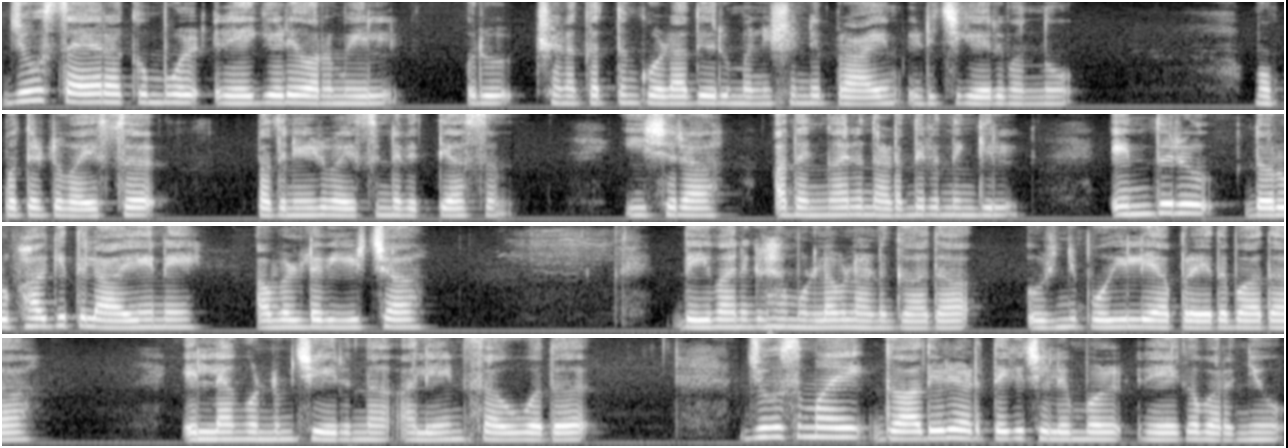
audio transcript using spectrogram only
ജ്യൂസ് തയ്യാറാക്കുമ്പോൾ രേഖയുടെ ഓർമ്മയിൽ ഒരു ക്ഷണക്കത്തും കൂടാതെ ഒരു മനുഷ്യന്റെ പ്രായം ഇടിച്ചു കയറി വന്നു. മുപ്പത്തെട്ട് വയസ്സ്. പതിനേഴ് വയസ്സിന്റെ വ്യത്യാസം. ഈശ്വര അതെങ്ങാനും നടന്നിരുന്നെങ്കിൽ എന്തൊരു ദൗർഭാഗ്യത്തിലായേനെ അവളുടെ വീഴ്ച. ദൈവാനുഗ്രഹമുള്ളവളാണ് ഗാഥ. ഒഴിഞ്ഞു പോയില്ലേ ആ പ്രേതബാധ? എല്ലാം കൊണ്ടും ചേരുന്ന അലയൻസ് ആവും അത്. ജ്യൂസുമായി ഗാഥയുടെ അടുത്തേക്ക് ചെല്ലുമ്പോൾ രേഖ പറഞ്ഞു.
